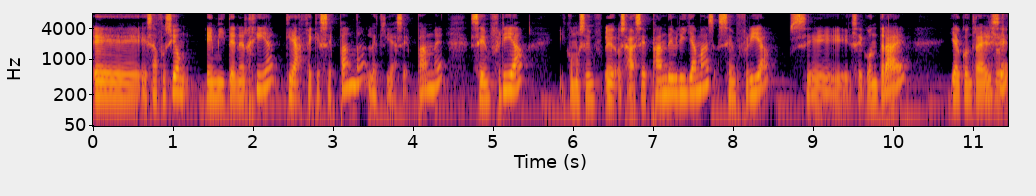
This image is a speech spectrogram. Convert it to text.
eh, esa fusión emite energía que hace que se expanda, la estrella se expande, se enfría, y como se, eh, o sea, se expande y brilla más, se enfría, se, contrae, y al contraerse,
